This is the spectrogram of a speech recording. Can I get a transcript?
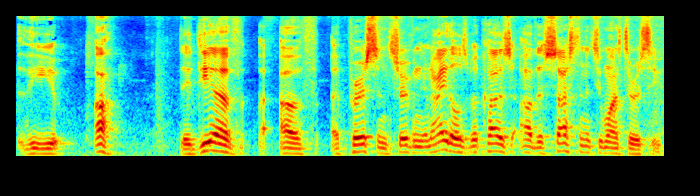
the ah, the idea of of a person serving an idol is because of the sustenance he wants to receive.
